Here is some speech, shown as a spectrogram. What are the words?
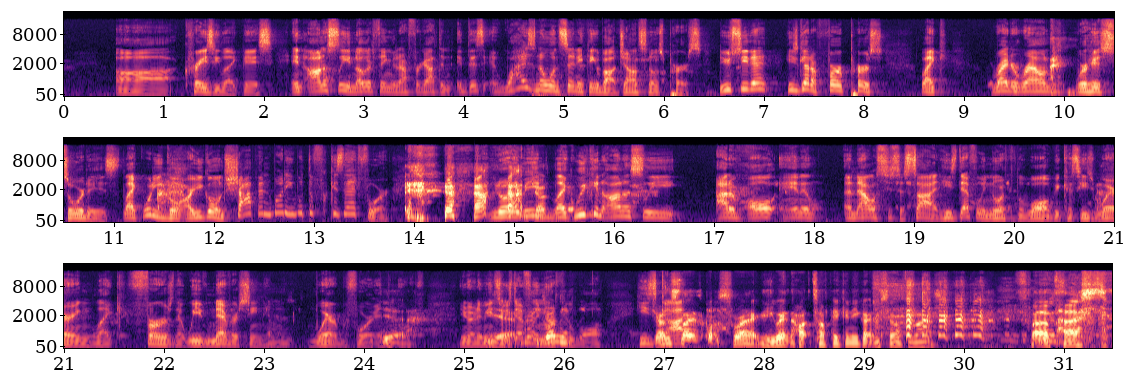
uh, crazy like this? And honestly, another thing that I forgot to this, why has no one said anything about Jon Snow's purse? Do you see that? He's got a fur purse, like right around where his sword is. Like, what are you going? Are you going shopping, buddy? What the fuck is that for? You know what I mean? Like we can honestly, out of all anal- analysis aside, he's definitely north of the wall because he's wearing like furs that we've never seen him wear before in Yeah. the north. You know what I mean? So he's definitely Jon- north of the wall. He's Jon got. Snow's got swag. He went hot topic and he got himself a nice fur purse.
